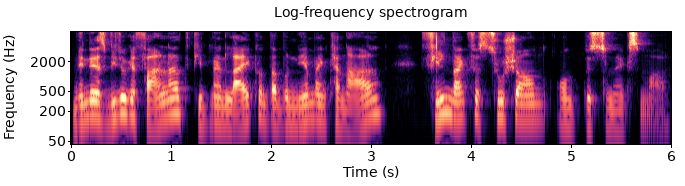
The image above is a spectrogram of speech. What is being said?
Wenn dir das Video gefallen hat, gib mir ein Like und abonniere meinen Kanal. Vielen Dank fürs Zuschauen und bis zum nächsten Mal.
